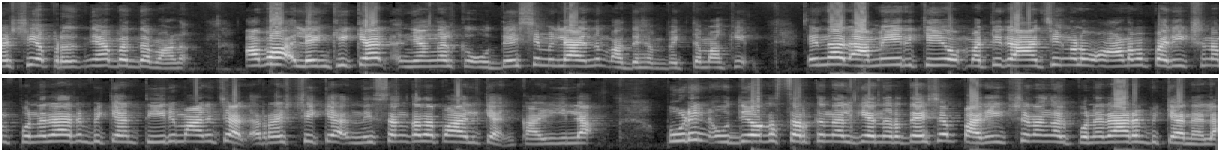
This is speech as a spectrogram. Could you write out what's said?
റഷ്യ പ്രതിജ്ഞാബദ്ധമാണ്. അവ ലംഘിക്കാൻ ഞങ്ങൾക്ക് ഉദ്ദേശ്യമില്ല എന്നും അദ്ദേഹം വ്യക്തമാക്കി. എന്നാൽ അമേരിക്കയോ മറ്റ് രാജ്യങ്ങളോ ആണവ പരീക്ഷണം പുനരാരംഭിക്കാൻ തീരുമാനിച്ചാൽ റഷ്യയ്ക്ക് നിസ്സംഗത പാലിക്കാൻ കഴിയില്ല. പുടിൻ ഉദ്യോഗസ്ഥർക്ക് നൽകിയ നിർദ്ദേശം പരീക്ഷണങ്ങൾ പുനരാരംഭിക്കാനല്ല.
